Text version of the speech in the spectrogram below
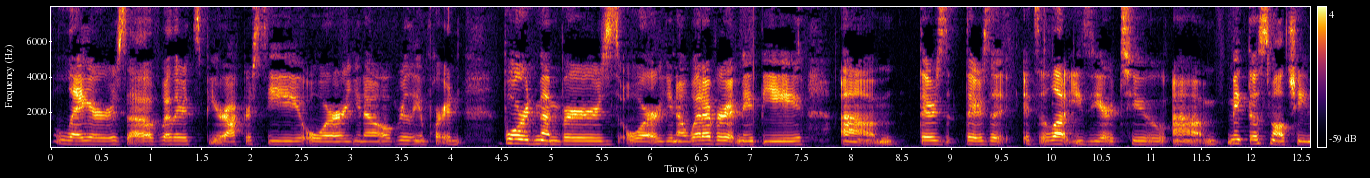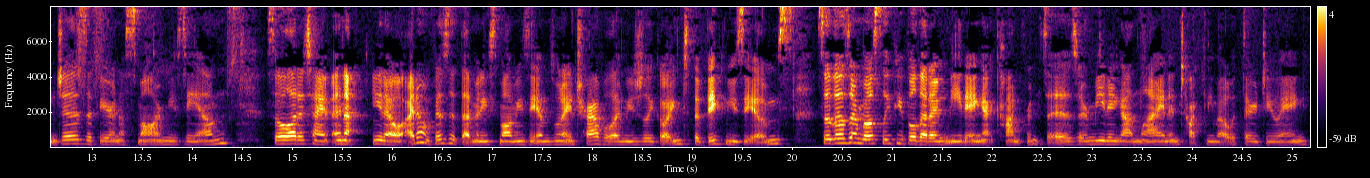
layers of whether it's bureaucracy or, you know, really important board members or, you know, whatever it may be. Um, there's there's a it's a lot easier to um, make those small changes if you're in a smaller museum so a lot of time, and you know, I don't visit that many small museums. When I travel, I'm usually going to the big museums. So those are mostly people that I'm meeting at conferences or meeting online and talking about what they're doing.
